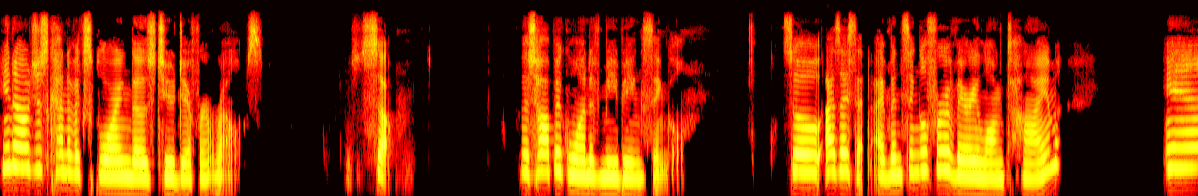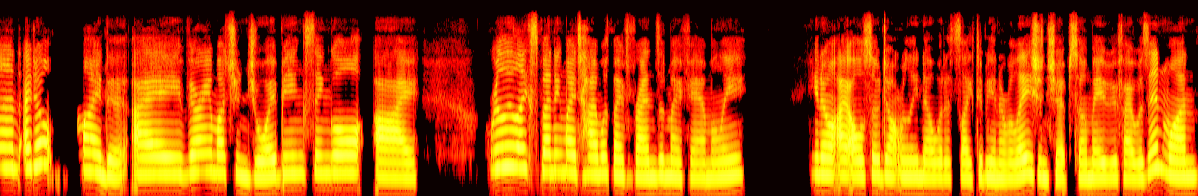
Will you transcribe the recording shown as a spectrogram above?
You know, just kind of exploring those two different realms. So, the topic one of me being single. So, as I said, I've been single for a very long time and I don't mind it. I very much enjoy being single. I really like spending my time with my friends and my family. You know, I also don't really know what it's like to be in a relationship, so maybe if I was in one,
